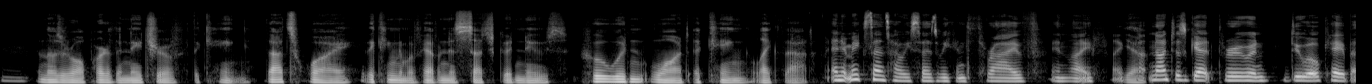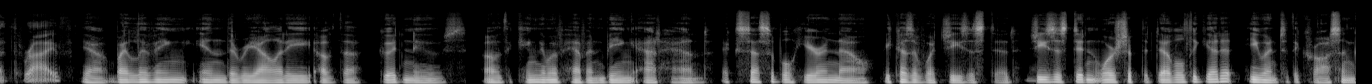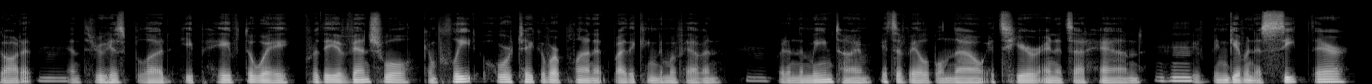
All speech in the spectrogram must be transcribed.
Mm. And those are all part of the nature of the king. That's why the kingdom of heaven is such good news. Who wouldn't want a king like that? And it makes sense how he says we can thrive in life. Like Yeah. not, not just get through and do okay, but thrive. Yeah, by living in the reality of the good news of the kingdom of heaven being at hand, accessible here and now because of what Jesus did. Jesus didn't worship the devil to get it, he went to the cross and got it. Mm. And through his blood, he paved the way for the eventual complete overtake of our planet by the kingdom of heaven. Mm. But in the meantime, it's available now. It's here and it's at hand. Mm-hmm. We've been given a seat there.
